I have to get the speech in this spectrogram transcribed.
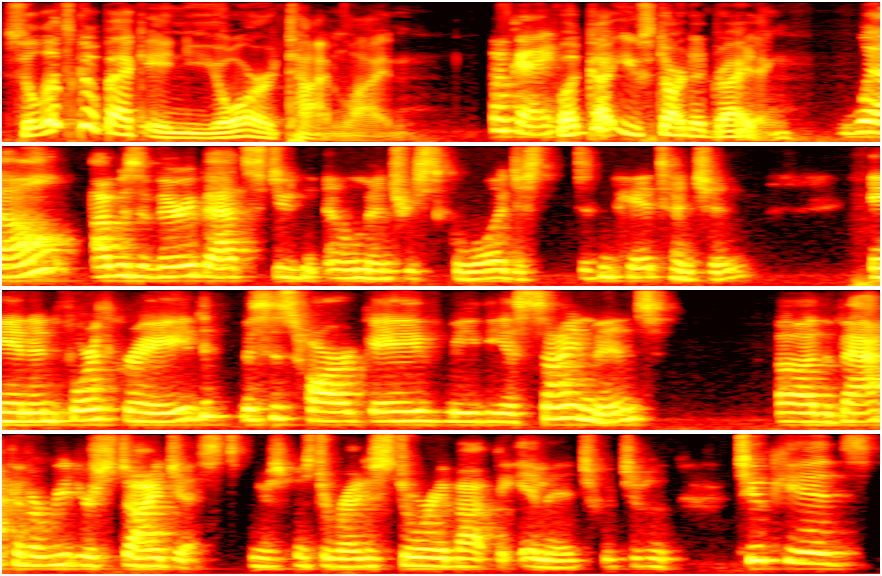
So let's go back in your timeline. Okay. What got you started writing? Well, I was a very bad student in elementary school. I just didn't pay attention. And in fourth grade, Mrs. Hart gave me the assignment, uh, the back of a Reader's Digest. You're supposed to write a story about the image, which is two kids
